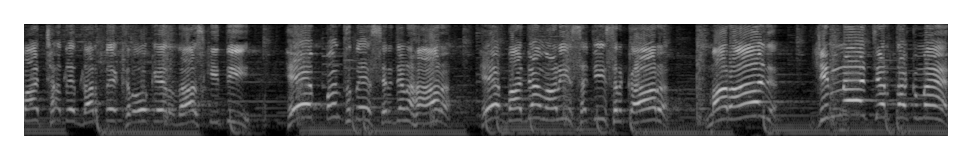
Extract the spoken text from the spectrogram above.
ਪਾਤਸ਼ਾਹ ਦੇ ਦਰ ਤੇ ਖਲੋ ਕੇ ਅਰਦਾਸ ਕੀਤੀ। ਹੇ ਪੰਥ ਦੇ ਸਿਰਜਣਹਾਰ ਹੇ ਬਾਜਾਂ ਵਾਲੀ ਸੱਚੀ ਸਰਕਾਰ ਮਹਾਰਾਜ ਜਿੰਨਾ ਚਿਰ ਤੱਕ ਮੈਂ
